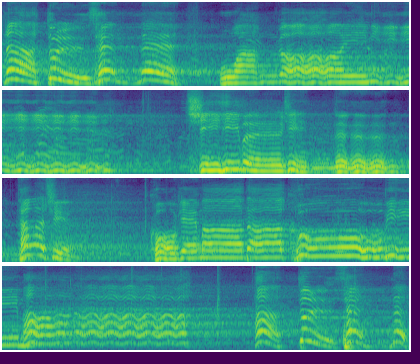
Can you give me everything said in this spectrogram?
하나 둘 셋 넷 왕거인이 집을 짓는 다 같이 고개마다 많아. 하나 둘셋넷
